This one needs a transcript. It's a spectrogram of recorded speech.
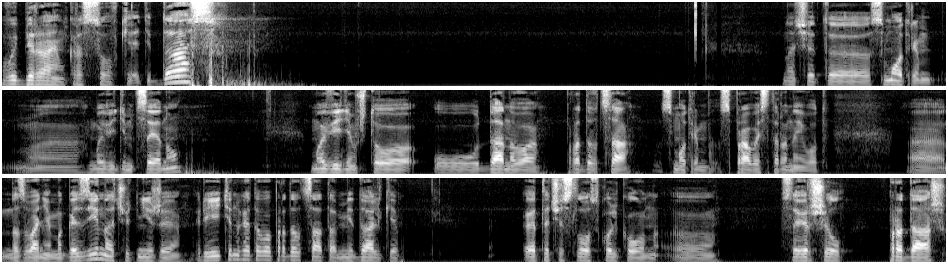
Выбираем кроссовки Adidas. Значит, э, смотрим, э, мы видим цену. Мы видим, что у данного продавца, смотрим с правой стороны, вот э, название магазина, чуть ниже рейтинг этого продавца, там медальки. Это число, сколько он совершил продаж.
